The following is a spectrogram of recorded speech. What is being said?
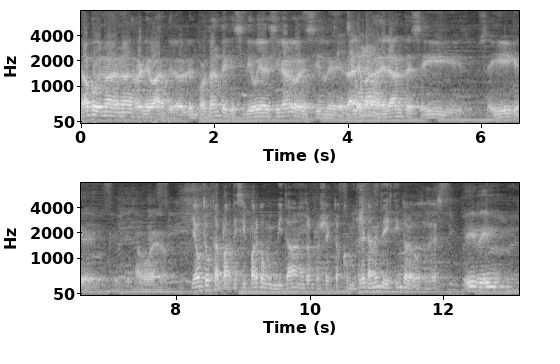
no porque no, no es relevante. Lo, lo importante es que si le voy a decir algo es decirle, Sí, dale para adelante, seguí, seguí, que, está bueno. ¿Y a vos te gusta participar como invitado en otros proyectos completamente distintos a lo que vos haces? Y, y-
